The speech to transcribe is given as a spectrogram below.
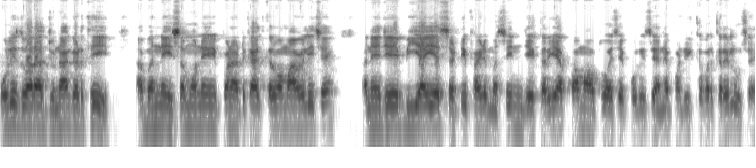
પોલીસ દ્વારા જુનાગઢથી આ બંને ઈસમોની પણ અટકાયત કરવામાં આવેલી છે. અને જે બીઆઈએસ સર્ટિફાઈડ મશીન જે કરી આપવામાં આવતું હોય છે, પોલીસે એને પણ રિકવર કરેલું છે.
